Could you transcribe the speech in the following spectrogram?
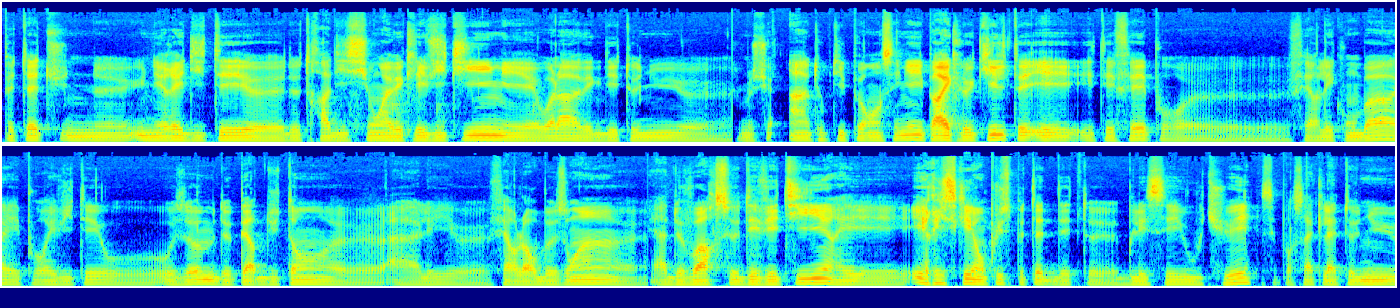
peut-être une, une, hérédité de tradition avec les vikings et voilà avec des tenues. je me suis un tout petit peu renseigné. Il paraît que le kilt était fait pour euh, faire les combats et pour éviter aux, hommes de perdre du temps euh, à aller euh, faire leurs besoins, à devoir se dévêtir et, risquer en plus peut-être d'être blessé ou tué. C'est pour ça que la tenue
